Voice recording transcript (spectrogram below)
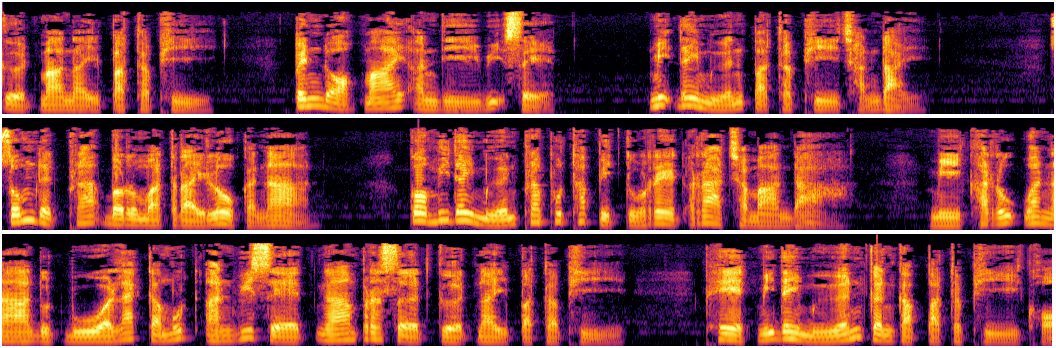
เกิดมาในปัทภีเป็นดอกไม้อันดีวิเศษ มิได้เหมือนปัทภีฉันใด สมเด็จพระบรมไตรโลกนาถ ก็มิได้เหมือนพระพุทธปิตุเรศราชมารดา มีครุวนาดุดบัวและกมุตอันวิเศษงามประเสริฐเกิดในปัตภีเพศมิได้เหมือนกันกับปัตภีขอ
